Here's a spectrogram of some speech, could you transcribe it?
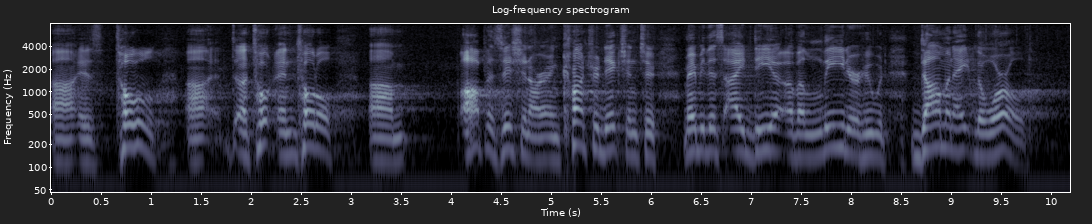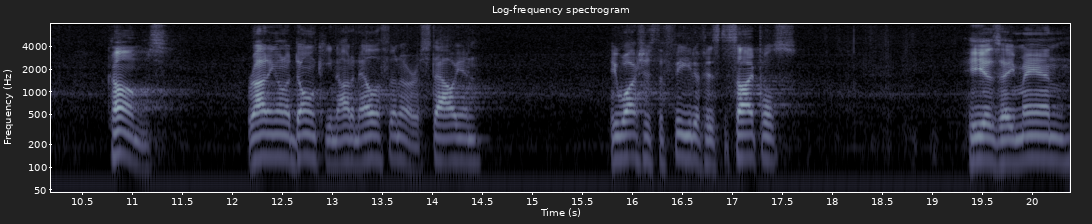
uh, is total, uh, to- in total um, opposition or in contradiction to maybe this idea of a leader who would dominate the world comes riding on a donkey, not an elephant or a stallion. He washes the feet of his disciples. He is a man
